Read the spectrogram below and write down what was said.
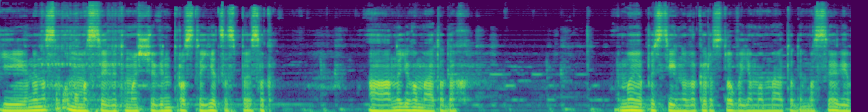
І не на самому масиві, тому що він просто є це список, а на його методах. Ми постійно використовуємо методи масивів.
